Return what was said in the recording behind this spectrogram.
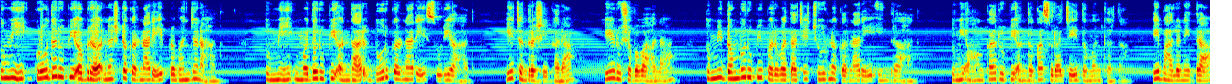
तुम्ही क्रोधरूपी अभ्र नष्ट करणारे प्रभंजन आहात. तुम्ही मदरूपी अंधार दूर करणारे सूर्य आहात. हे चंद्रशेखरा हे ऋषभवाहना तुम्ही दंभरूपी पर्वताचे चूर्ण करणारे इंद्र आहात. तुम्ही अहंकार रूपी अंधकासुराचे दमन करता. हे भालनेत्रा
